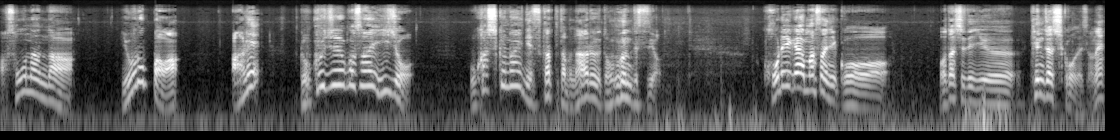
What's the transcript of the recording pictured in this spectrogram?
あ、そうなんだ。ヨーロッパはあれ ?65 歳以上。おかしくないですかって多分なると思うんですよ。これがまさにこう、私で言う、賢者思考ですよね。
